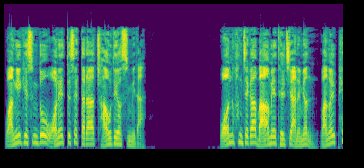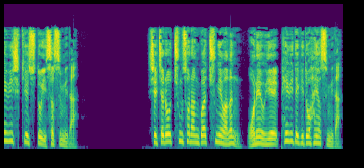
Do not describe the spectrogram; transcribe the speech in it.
왕의 계승도 원의 뜻에 따라 좌우되었습니다. 원 황제가 마음에 들지 않으면 왕을 폐위시킬 수도 있었습니다. 실제로 충선왕과 충혜왕은 원에 의해 폐위되기도 하였습니다.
